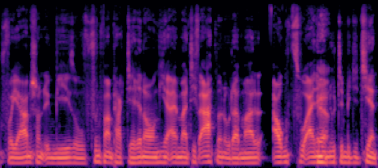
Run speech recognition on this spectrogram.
vor Jahren schon irgendwie so fünfmal am Tag die Erinnerung, hier einmal tief atmen oder mal Augen zu eine Ja. Minute meditieren.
